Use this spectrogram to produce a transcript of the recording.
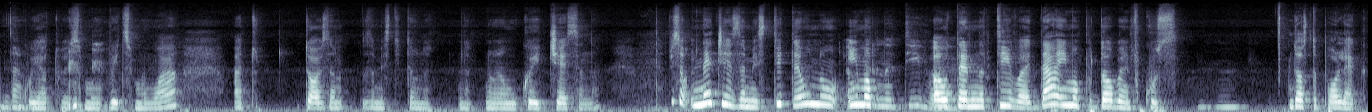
да. която е смол, вид смола, а той е заместител на, на, на лука и чесана. Не, че е заместител, но альтернатива има... Е. Альтернатива е. Да, има подобен вкус. Mm-hmm. Доста по-лек.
